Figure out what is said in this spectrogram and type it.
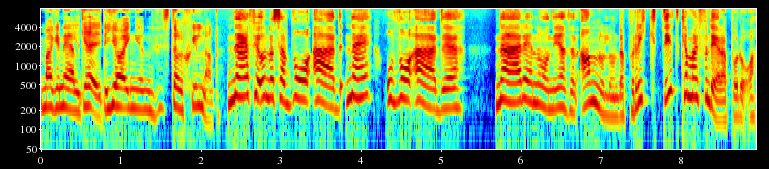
marginell grej. Det gör ingen större skillnad? Nej, för jag undrar så här, vad är det? Nej, och vad är det? När är någon egentligen annorlunda på riktigt kan man ju fundera på då.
